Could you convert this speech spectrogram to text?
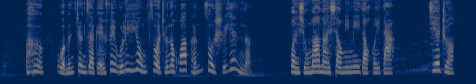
“哦，我们正在给废物利用做成的花盆做实验呢。”浣熊妈妈笑眯眯的回答。接着，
